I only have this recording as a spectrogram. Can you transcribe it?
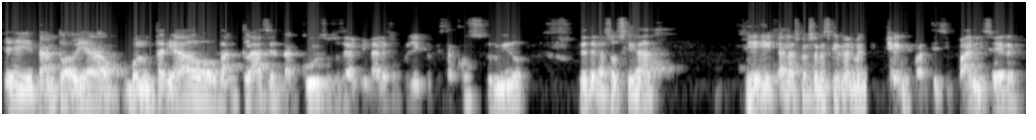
eh, dan todavía voluntariado, dan clases, dan cursos, o sea, al final es un proyecto que está construido desde la sociedad a las personas que realmente quieren participar y ser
